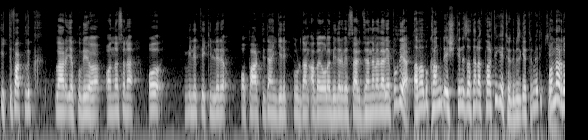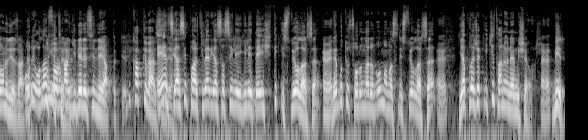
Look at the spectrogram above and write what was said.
ittifaklıklar yapılıyor. Ondan sonra o milletvekilleri o partiden gelip buradan aday olabilir vesaire düzenlemeler yapıldı ya. Ama bu kanun değişikliğini zaten AK Parti getirdi. Biz getirmedik ki. Onlar da onu diyor zaten. Orayı onlar Bu sorunlar getirdi. giderilsin diye yaptık diyor. Bir katkı versin Eğer diye. siyasi partiler yasası ile ilgili değişiklik istiyorlarsa ve bu tür sorunların olmamasını istiyorlarsa yapılacak iki tane önemli şey var. Bir,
